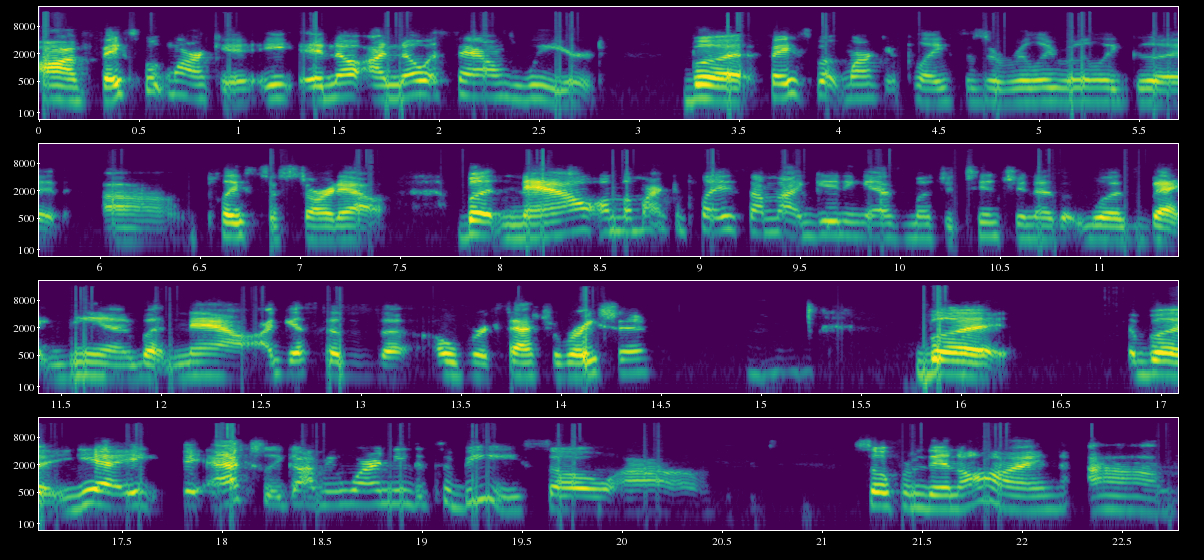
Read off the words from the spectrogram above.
on Facebook Market. It, it, no, I know it sounds weird, but Facebook Marketplace is a really, really good um, place to start out. But now on the marketplace, I'm not getting as much attention as it was back then. But now, I guess because of the oversaturation. Mm-hmm. But but yeah, it, it actually got me where I needed to be. So um, so from then on, um,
